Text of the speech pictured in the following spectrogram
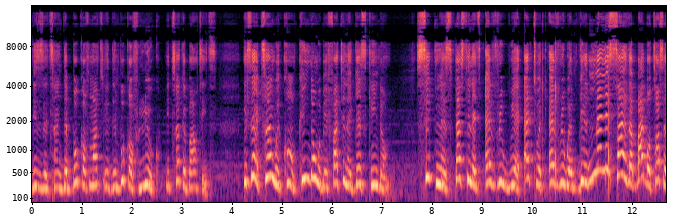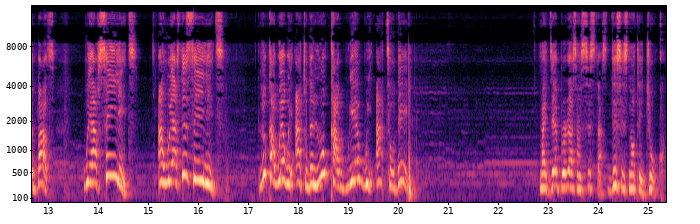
This is a time. The book of Matthew, the book of Luke, it talk about it. He said, a time will come, kingdom will be fighting against kingdom. Sickness, pestilence everywhere, earthquake everywhere. The many signs the Bible talks about, we have seen it. And we are still seeing it. Look at where we are today. Look at where we are today. My dear brothers and sisters, this is not a joke.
